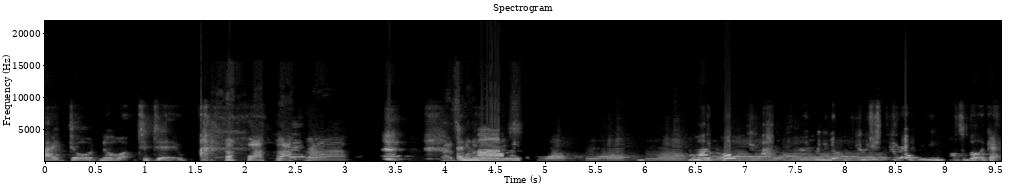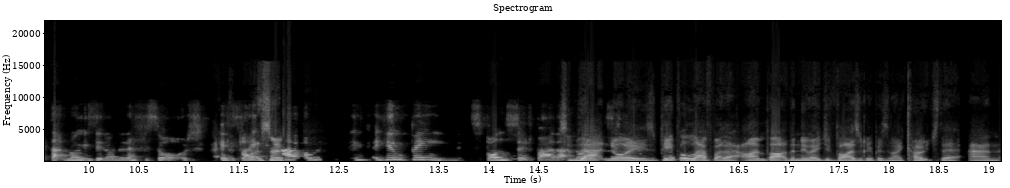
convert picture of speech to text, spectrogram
I don't know what to do. that's And one my- of those. Oh my god, you absolutely you just do everything possible to get that noise in on an episode. It's uh, like So- I honestly think are you being sponsored by that So noise? that noise, people laugh about that. I'm part of the New Age Advisor Group, and I coach there, and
